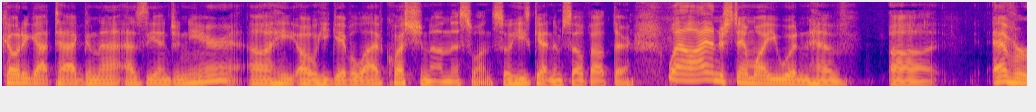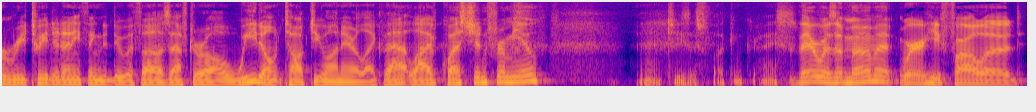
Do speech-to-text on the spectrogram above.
Cody got tagged in that as the engineer. Uh, he oh he gave a live question on this one, so he's getting himself out there. Well, I understand why you wouldn't have uh, ever retweeted anything to do with us. After all, we don't talk to you on air like that. Live question from you. Ah, Jesus fucking Christ! There was a moment where he followed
